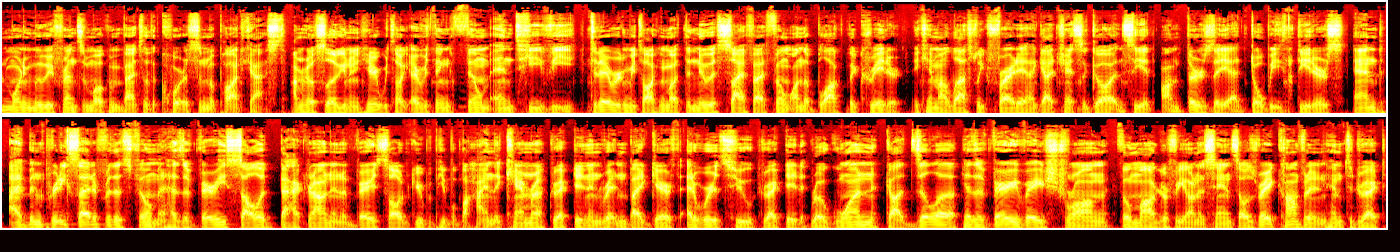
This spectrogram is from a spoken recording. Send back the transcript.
Good morning, movie friends, and welcome back to the Court of Cinema podcast. I'm your host Logan, and here we talk everything film and TV. Today, we're going to be talking about the newest sci-fi film on the block, The Creator. It came out last week Friday. I got a chance to go out and see it on Thursday at Dolby Theaters, and I've been pretty excited for this film. It has a very solid background and a very solid group of people behind the camera. Directed and written by Gareth Edwards, who directed Rogue One, Godzilla. He has a very, very strong filmography on his hands, so I was very confident in him to direct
